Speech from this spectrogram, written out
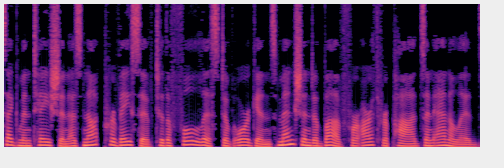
segmentation is not pervasive to the full list of organs mentioned above for arthropods and annelids.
